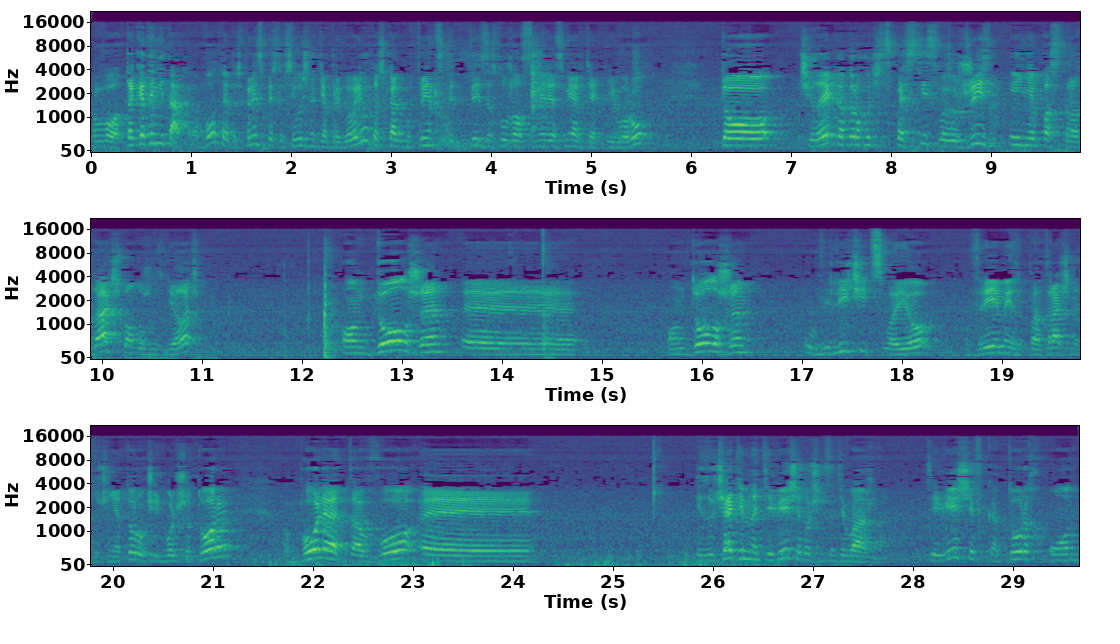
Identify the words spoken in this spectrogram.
Вот. Так это не так работает. То есть, в принципе, если Всевышний тебя приговорил, то есть, как бы, в принципе, ты заслужил смерти от его рук, то человек, который хочет спасти свою жизнь и не пострадать, что он должен сделать? Он должен, э, он должен увеличить свое время, потраченное на изучение Торы, учить больше Торы. Более того, э, изучать именно те вещи, это очень, кстати, важно. Те вещи, в которых он,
